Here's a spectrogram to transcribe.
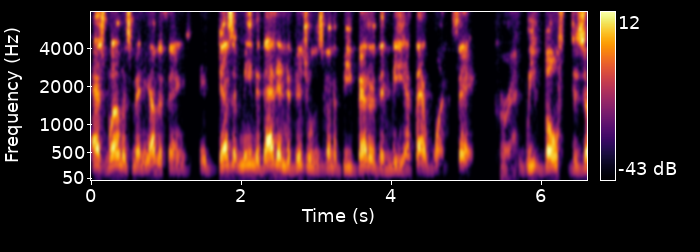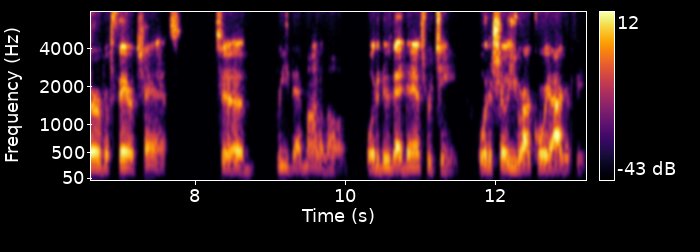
as well as many other things, it doesn't mean that that individual is going to be better than me at that one thing. Correct. We both deserve a fair chance to read that monologue or to do that dance routine or to show you our choreography.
